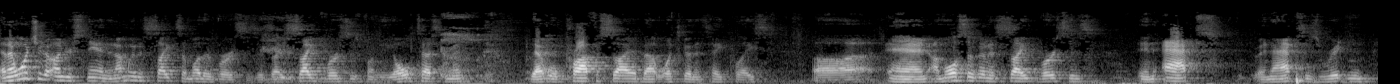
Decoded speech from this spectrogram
And I want you to understand, and I'm going to cite some other verses, as I cite verses from the Old Testament that will prophesy about what's going to take place. Uh, and I'm also going to cite verses in Acts. And Acts is written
